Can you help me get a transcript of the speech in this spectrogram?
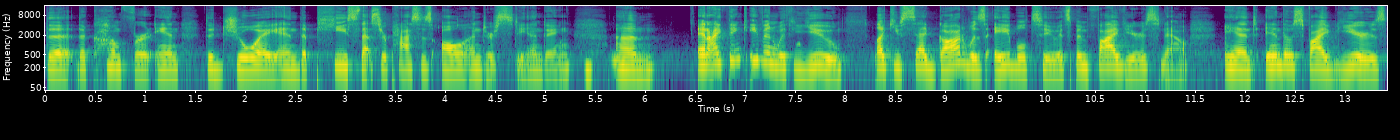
the the comfort and the joy and the peace that surpasses all understanding mm-hmm. um and i think even with you like you said god was able to it's been 5 years now and in those 5 years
